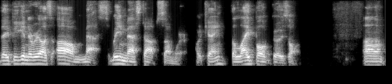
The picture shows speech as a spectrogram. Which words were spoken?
they begin to realize, oh, mess, we messed up somewhere. Okay. The light bulb goes on. Um,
